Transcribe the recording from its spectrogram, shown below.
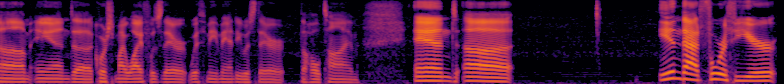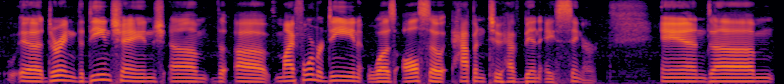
Um, and uh, of course, my wife was there with me. Mandy was there the whole time. And uh, in that fourth year, uh, during the dean change, um, the uh, my former dean was also happened to have been a singer and um,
